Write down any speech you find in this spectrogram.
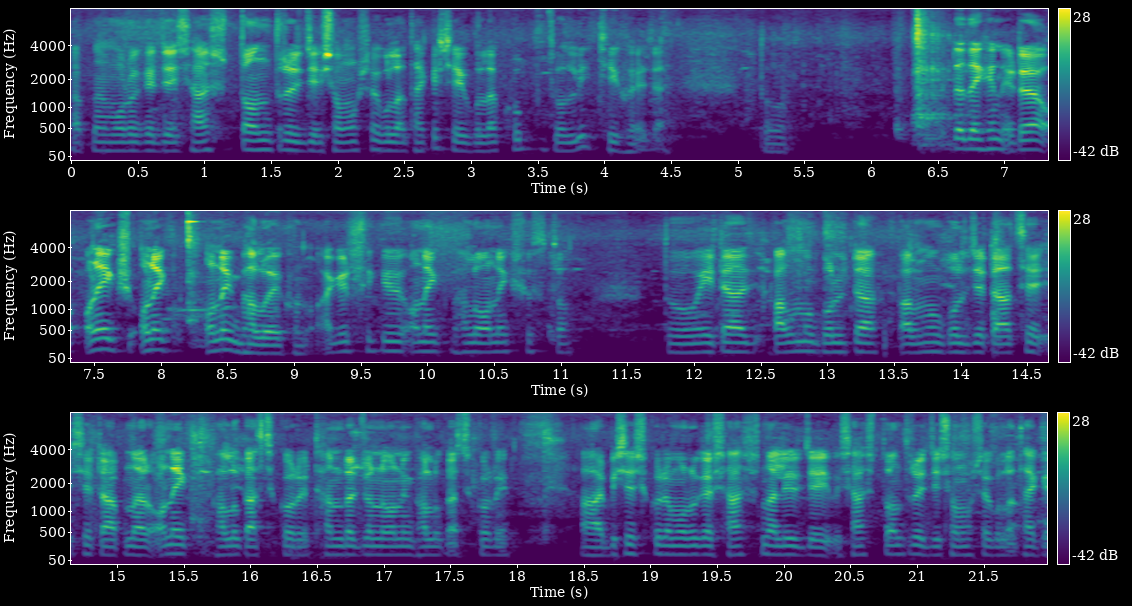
আপনার মোরগের যে শ্বাসতন্ত্রের যে সমস্যাগুলো থাকে, সেগুলো খুব জলদি ঠিক হয়ে যায়। তো এটা দেখেন, এটা অনেক অনেক অনেক ভালো এখন। আগের থেকে অনেক ভালো, অনেক সুস্থ। তো এটা পালমো গোলটা, পালমো গোল যেটা আছে, সেটা আপনার অনেক ভালো কাজ করে, ঠান্ডার জন্য অনেক ভালো কাজ করে। আর বিশেষ করে মুরগের শ্বাসনালীর যে, শ্বাসতন্ত্রের যে সমস্যাগুলো থাকে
